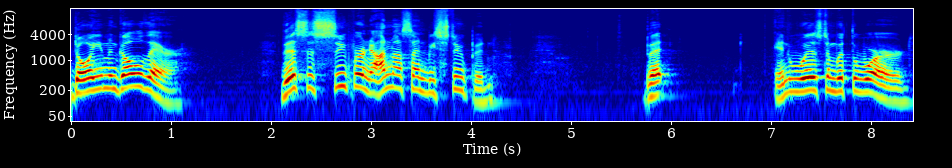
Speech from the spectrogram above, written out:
don't even go there. This is super. Now, I'm not saying to be stupid, but in wisdom with the Word,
